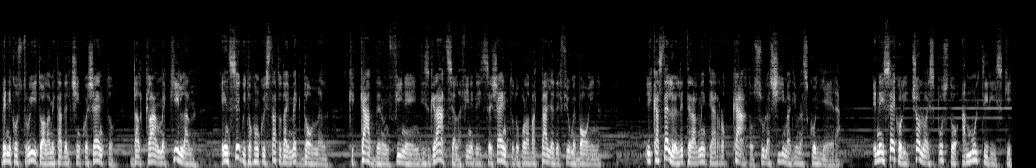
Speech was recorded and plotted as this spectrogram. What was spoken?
Venne costruito alla metà del Cinquecento dal clan McKillan e in seguito conquistato dai MacDonnell, che caddero infine in disgrazia alla fine del Seicento dopo la battaglia del fiume Boyne. Il castello è letteralmente arroccato sulla cima di una scogliera e nei secoli ciò lo ha esposto a molti rischi.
